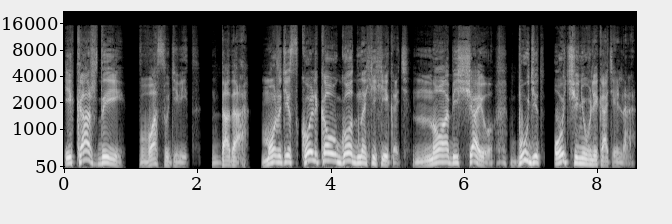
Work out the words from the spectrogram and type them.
И каждый вас удивит. Да-да, можете сколько угодно хихикать, но обещаю, будет очень увлекательно.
